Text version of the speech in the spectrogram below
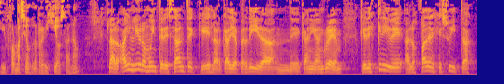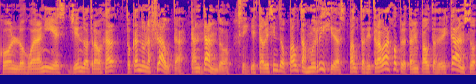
información religiosa, ¿no? Claro, hay un libro muy interesante que es La Arcadia Perdida de Cunningham Graham que describe a los padres jesuitas con los guaraníes yendo a trabajar tocando una flauta, cantando Sí. y estableciendo pautas muy rígidas, pautas de trabajo, pero también pautas de descanso,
